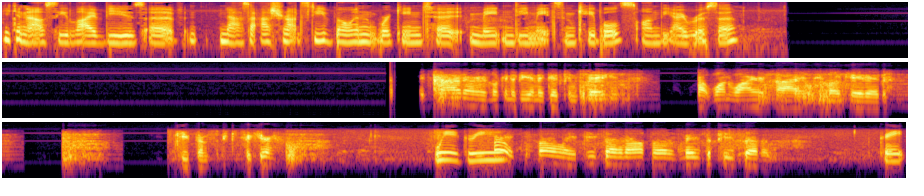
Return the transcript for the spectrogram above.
You can now see live views of NASA astronaut Steve Bowen working to mate and demate some cables on the IROSA. The COD are looking to be in a good config. Got one wire tie located. Keep them secure. We agree. All right, finally, P7 Alpha made the P7. Great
